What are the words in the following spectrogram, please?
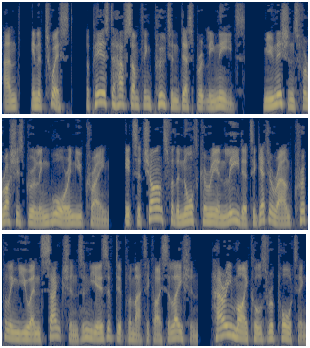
and, in a twist, appears to have something Putin desperately needs munitions for Russia's grueling war in Ukraine. It's a chance for the North Korean leader to get around crippling UN sanctions and years of diplomatic isolation. Harry Michaels reporting.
